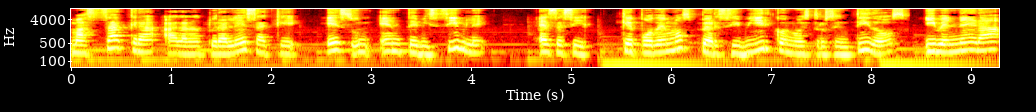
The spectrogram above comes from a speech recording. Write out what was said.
masacra a la naturaleza que es un ente visible, es decir, que podemos percibir con nuestros sentidos y venera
